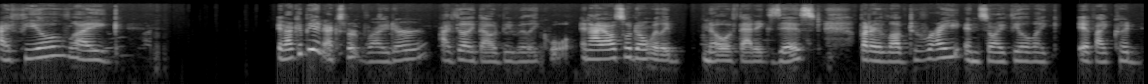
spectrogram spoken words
I feel like if I could be an expert writer, I feel like that would be really cool. And I also don't really know if that exists, but I love to write. And so I feel like if I could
